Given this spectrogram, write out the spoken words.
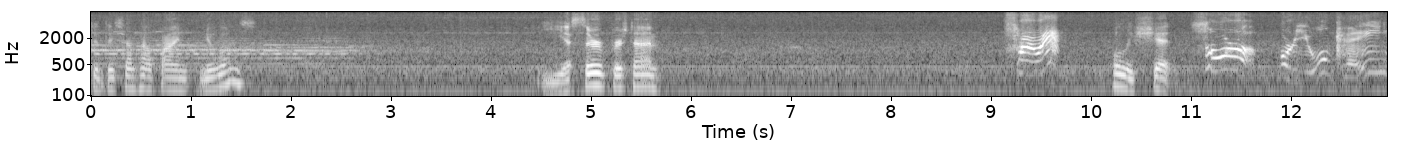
Did they somehow find new ones? Yes, sir. First time. Holy shit. Sora, are you okay?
